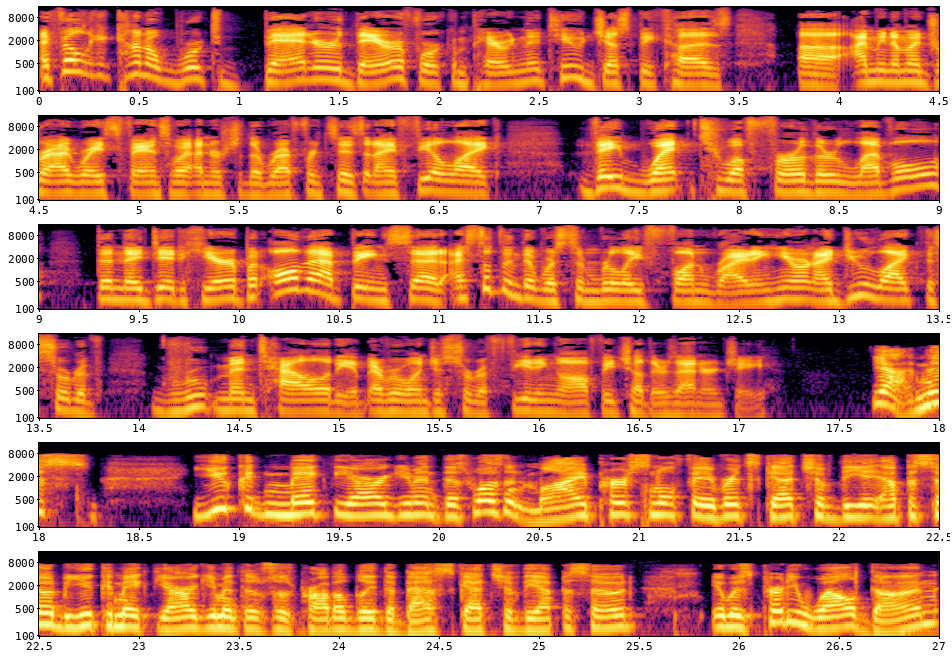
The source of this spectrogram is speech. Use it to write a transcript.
I felt like it kind of worked better there if we're comparing the two, just because, uh, I mean, I'm a Drag Race fan, so I understood the references, and I feel like they went to a further level than they did here. But all that being said, I still think there was some really fun writing here, and I do like the sort of group mentality of everyone just sort of feeding off each other's energy. Yeah, and this you could make the argument this wasn't my personal favorite sketch of the episode, but you could make the argument this was probably the best sketch of the episode. It was pretty well done,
